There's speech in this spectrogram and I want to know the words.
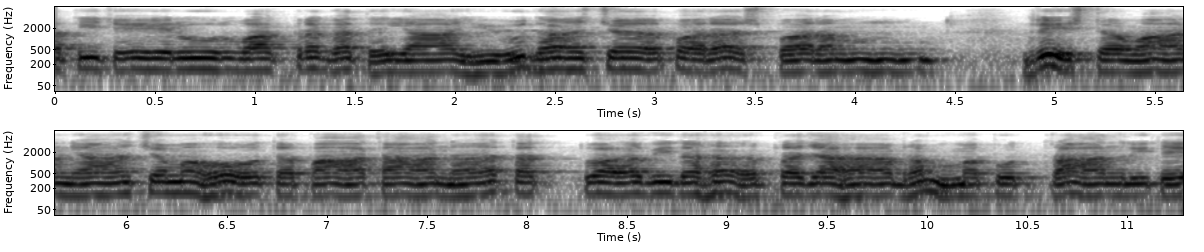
अतिचेरुर्वक्रगतया युधश्च परस्परम् दृष्टवान्या च महोत्पाता तत्त्वविदः प्रजा ब्रह्मपुत्रानृते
